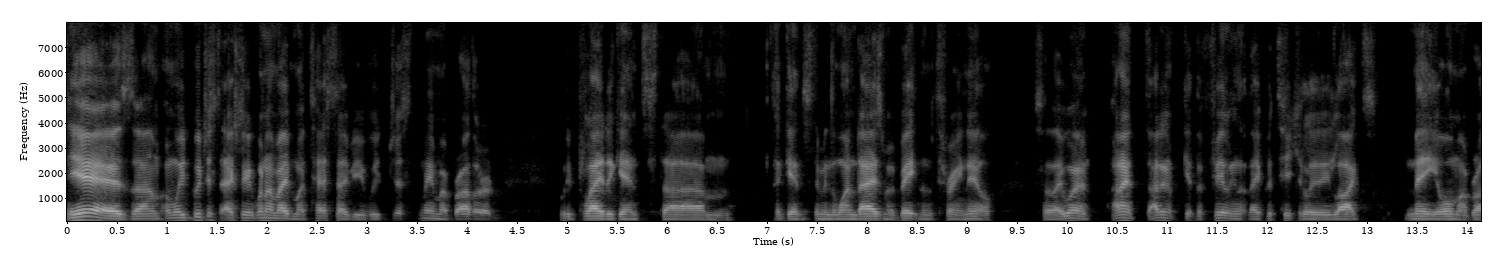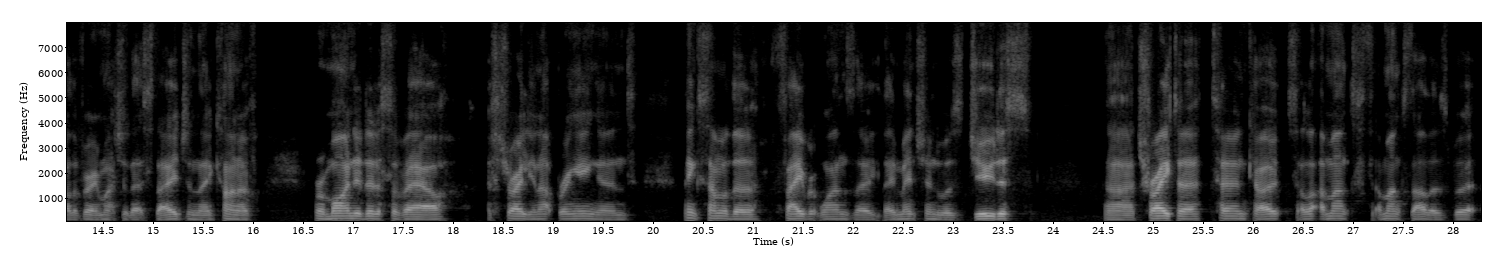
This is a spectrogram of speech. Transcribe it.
Yeah, um, and we we just actually when I made my test debut, we just me and my brother we'd played against um, against them in the one days and we beat them three 0 So they weren't. I don't. I didn't get the feeling that they particularly liked me or my brother very much at that stage, and they kind of reminded us of our Australian upbringing. And I think some of the favourite ones they they mentioned was Judas, uh, Traitor, Turncoat, amongst amongst others. But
